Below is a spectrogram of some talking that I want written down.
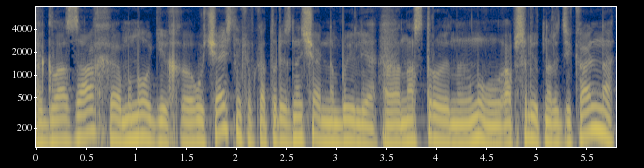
глазах многих участников, которые изначально были э, настроены, ну, абсолютно радикально,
